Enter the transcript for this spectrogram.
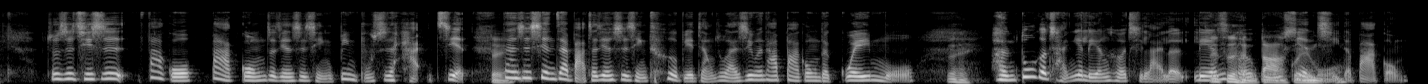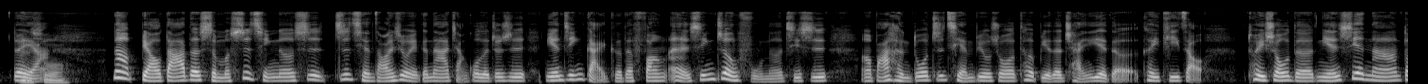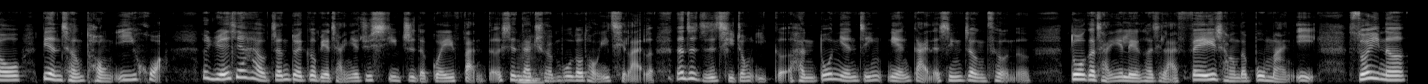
就是其实。法国罢工这件事情并不是罕见，对但是现在把这件事情特别讲出来，是因为它罢工的规模，对，很多个产业联合起来了，联合无限期的罢工，对呀、啊。那表达的什么事情呢？是之前早安新闻也跟大家讲过的，就是年金改革的方案。新政府呢，其实呃，把很多之前比如说特别的产业的可以提早退休的年限呐、啊，都变成统一化。就原先还有针对个别产业去细致的规范的，现在全部都统一起来了。那、嗯、这只是其中一个，很多年今年改的新政策呢，多个产业联合起来，非常的不满意。所以呢，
